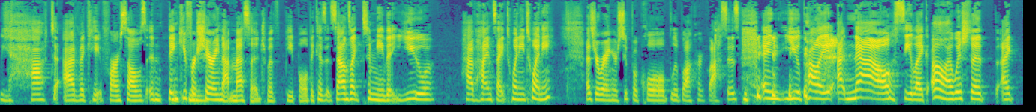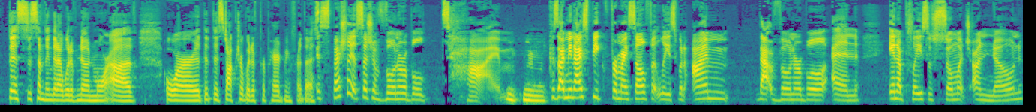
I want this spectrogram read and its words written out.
we have to advocate for ourselves and thank you for mm-hmm. sharing that message with people because it sounds like to me that you have hindsight 2020 as you're wearing your super cool blue blocker glasses and you probably uh, now see like oh i wish that i this is something that I would have known more of, or that this doctor would have prepared me for this. Especially at such a vulnerable time. Because mm-hmm. I mean, I speak for myself at least when I'm that vulnerable and in a place of so much unknown,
